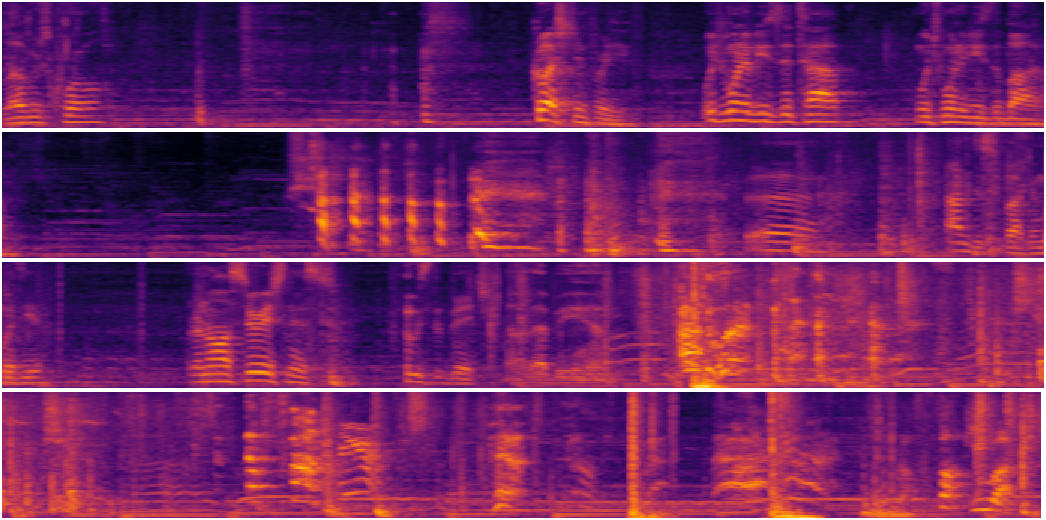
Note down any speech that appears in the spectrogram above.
lovers quarrel? Question for you. Which one of you's the top? Which one of you's the bottom? Uh, I'm just fucking with you. But in all seriousness, who's the bitch? Oh, that'd be him. The fuck, man? I'll fuck you up.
